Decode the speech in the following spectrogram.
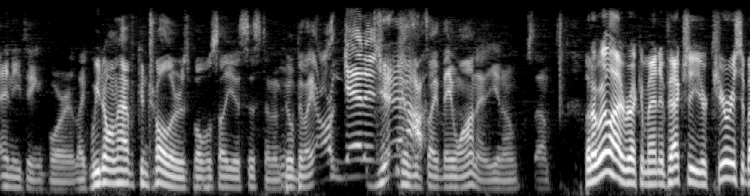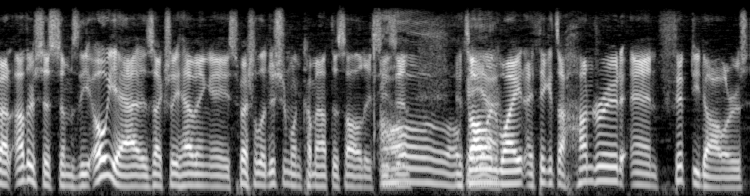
anything for it. Like we don't have controllers, but we'll sell you a system, and people be like, "I'll get it," because Yeah. it's like they want it, you know. So But I will highly recommend if actually you're curious about other systems, the Oh Yeah is actually having a special edition one come out this holiday season. Oh, it's all in white. I think it's hundred and fifty dollars,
